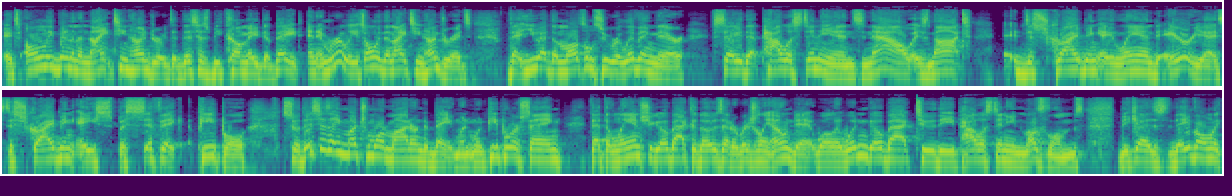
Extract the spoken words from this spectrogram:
It's only been in the 1900s that this has become a debate. And, and really, it's only the 1900s that you had the Muslims who were living there say that Palestinians now is not describing a land area. It's describing a specific people. So this is a much more modern debate. When, when people are saying that the land should go back to those that originally owned it, well, it wouldn't go back to the Palestinian Muslims because they've only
